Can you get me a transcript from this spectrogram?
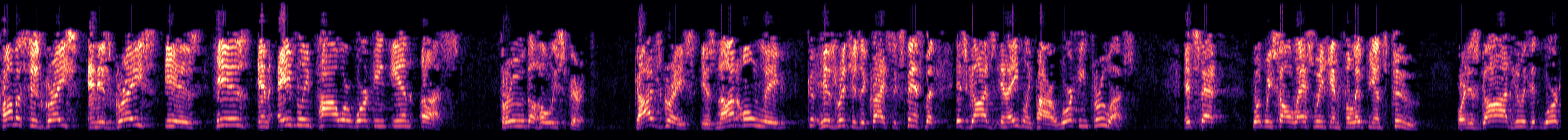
promised His grace, and His grace is His enabling power working in us through the Holy Spirit. God's grace is not only His riches at Christ's expense, but it's God's enabling power working through us. It's that what we saw last week in Philippians 2, for it is God who is at work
